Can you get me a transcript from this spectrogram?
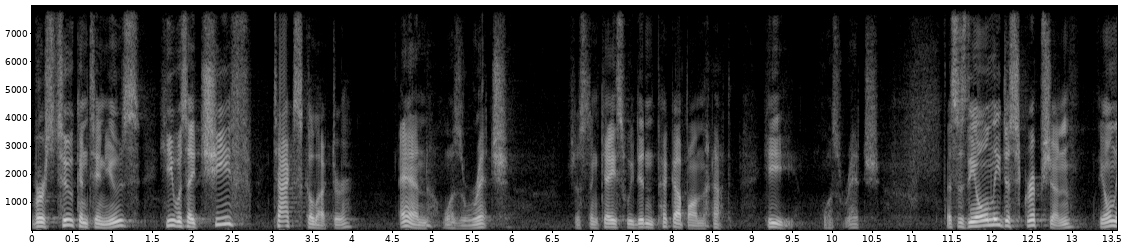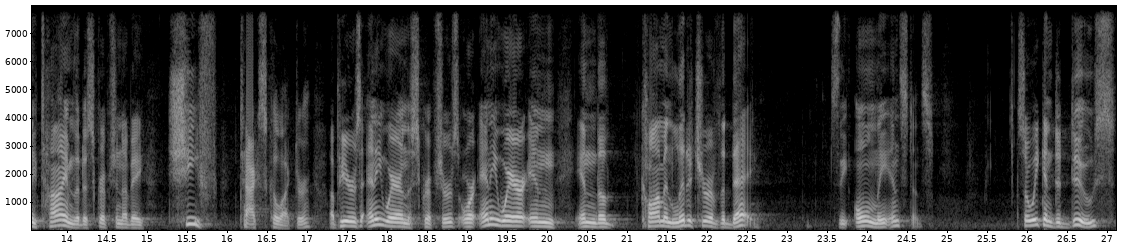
Verse 2 continues He was a chief tax collector and was rich just in case we didn't pick up on that. He was rich. This is the only description, the only time the description of a chief tax collector appears anywhere in the scriptures or anywhere in, in the common literature of the day. It's the only instance. So we can deduce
